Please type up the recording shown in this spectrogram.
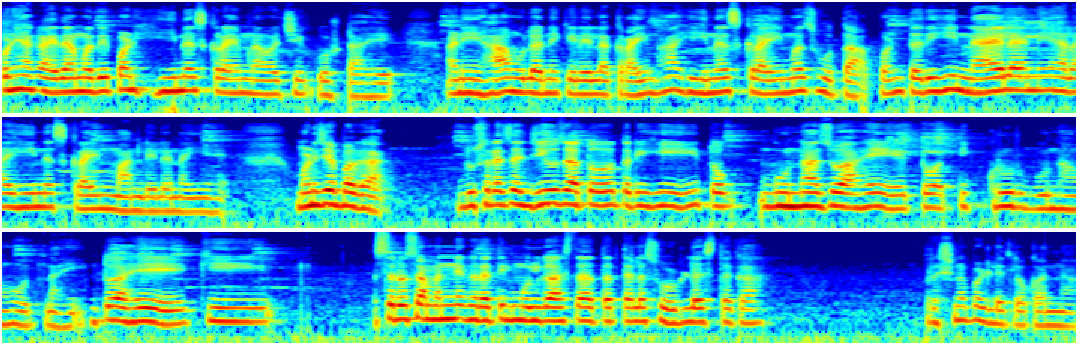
पण ह्या कायद्यामध्ये पण हिनस क्राईम नावाची एक गोष्ट आहे. आणि हा मुलाने केलेला क्राईम हा हिनस क्राईमच होता. पण तरीही न्यायालयाने ह्याला हिनस क्राईम मानलेलं नाही आहे म्हणजे बघा दुसऱ्याचा जीव जातो तरीही तो गुन्हा जो आहे तो अति क्रूर गुन्हा होत नाही. तो आहे की सर्वसामान्य घरातील मुलगा असता तर त्याला सोडलं असतं का? प्रश्न पडलेत लोकांना.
